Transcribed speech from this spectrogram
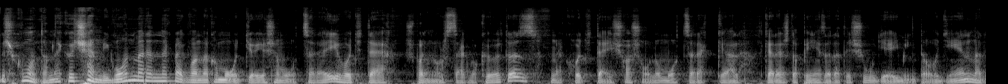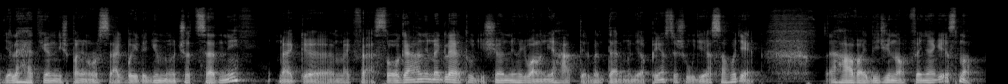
És akkor mondtam neki, hogy semmi gond, mert ennek megvannak a módjai és a módszerei, hogy te Spanyolországba költöz, meg hogy te is hasonló módszerekkel keresd a pénzedet, és úgy élj, mint ahogy én, mert ugye lehet jönni Spanyolországba ide gyümölcsöt szedni, meg, meg felszolgálni, meg lehet úgy is jönni, hogy valami a háttérben termeli a pénzt, és úgy élsz, ahogy én. Hawaii Digi napfény egész nap.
